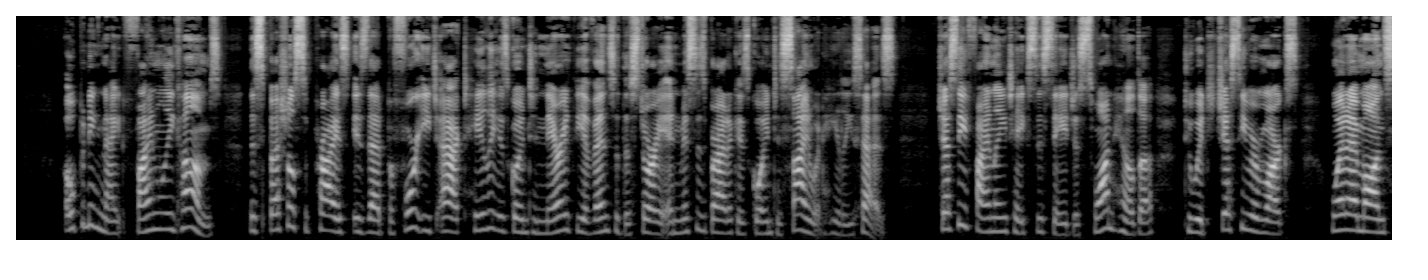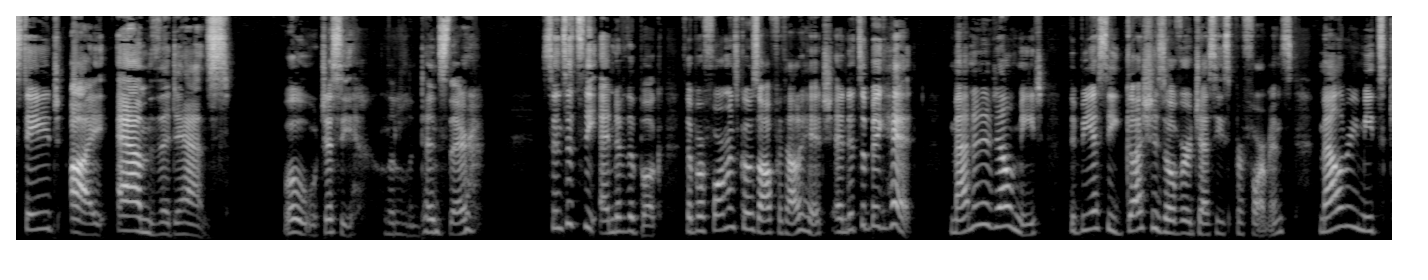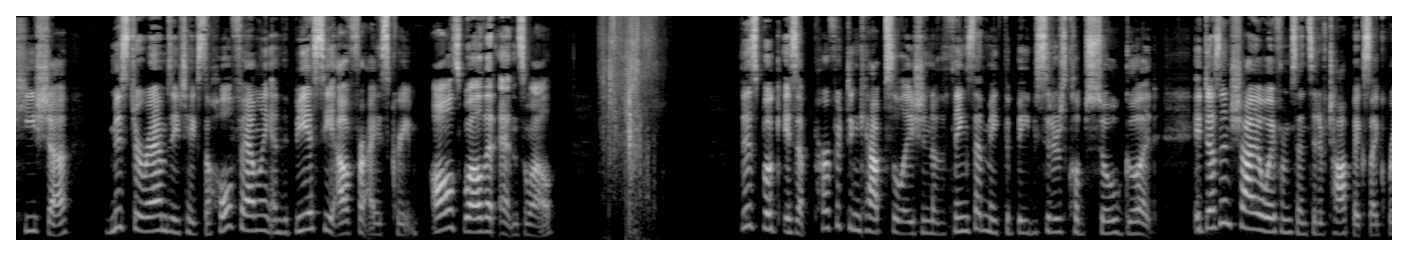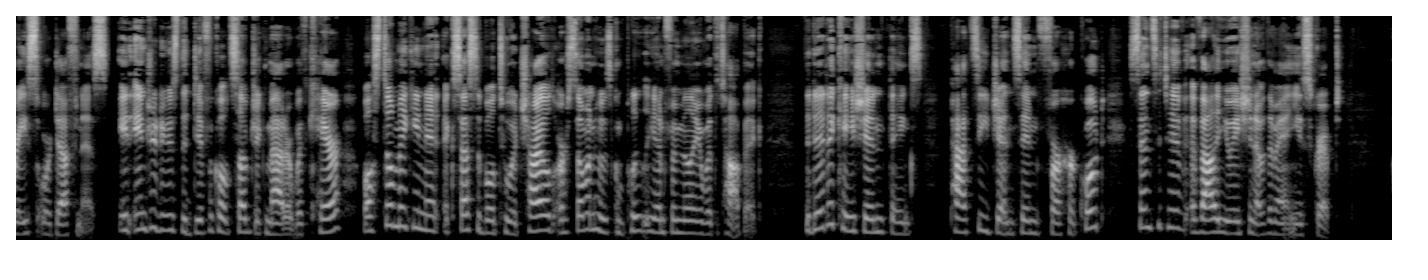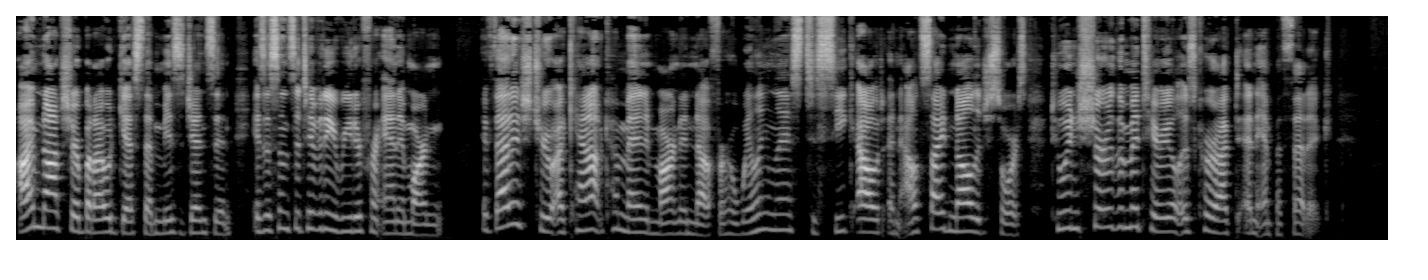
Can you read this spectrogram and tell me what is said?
Opening night finally comes. The special surprise is that before each act, Haley is going to narrate the events of the story and Mrs. Braddock is going to sign what Haley says. Jessi finally takes the stage as Swanhilda, to which Jessi remarks, When I'm on stage, I am the dance. Whoa, Jessi, a little intense there. Since it's the end of the book, the performance goes off without a hitch, and it's a big hit. Matt and Adele meet, the BSC gushes over Jessi's performance, Mallory meets Keisha, Mr. Ramsey takes the whole family and the BSC out for ice cream. All's well that ends well. This book is a perfect encapsulation of the things that make the Babysitters Club so good. It doesn't shy away from sensitive topics like race or deafness. It introduced the difficult subject matter with care while still making it accessible to a child or someone who is completely unfamiliar with the topic. The dedication thanks Patsy Jensen for her quote, sensitive evaluation of the manuscript. I'm not sure, but I would guess that Ms. Jensen is a sensitivity reader for Ann M. Martin. If that is true, I cannot commend Martin enough for her willingness to seek out an outside knowledge source to ensure the material is correct and empathetic.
